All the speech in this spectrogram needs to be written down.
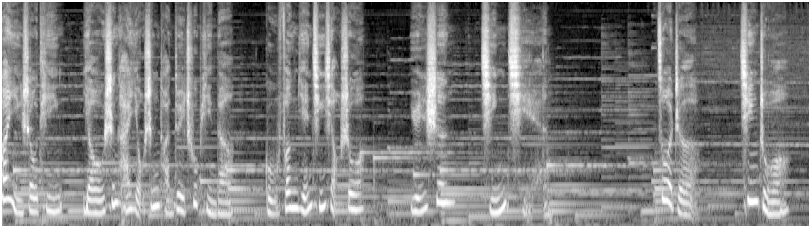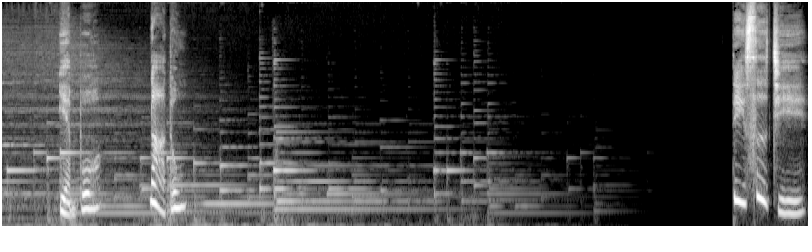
欢迎收听由深海有声团队出品的古风言情小说《云深情浅》，作者：清浊，演播：纳东，第四集。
